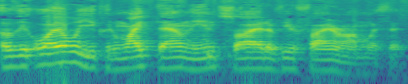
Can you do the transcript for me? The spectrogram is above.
of the oil, you can wipe down the inside of your firearm with it.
